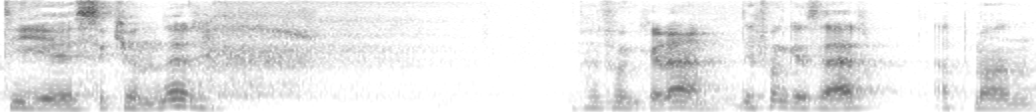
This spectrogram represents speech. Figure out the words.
10 sekunder. Hur funkar det? Det funkar så här att man...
